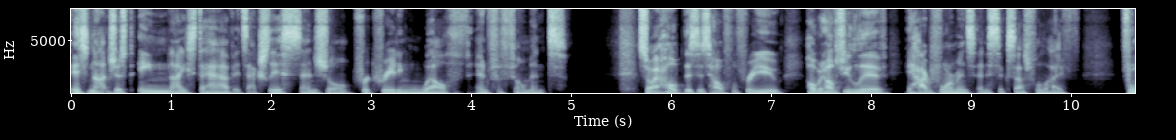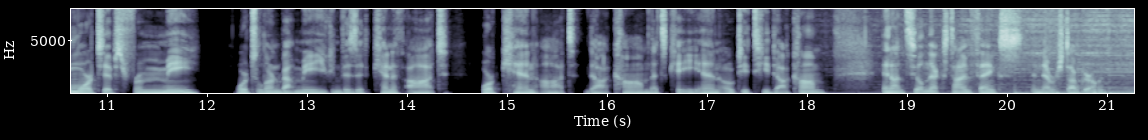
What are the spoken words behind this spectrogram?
It's not just a nice to have, it's actually essential for creating wealth and fulfillment. So I hope this is helpful for you. Hope it helps you live a high performance and a successful life. For more tips from me or to learn about me, you can visit Kenneth Ott or kenott.com. That's K E N O T T.com. And until next time, thanks and never stop growing.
